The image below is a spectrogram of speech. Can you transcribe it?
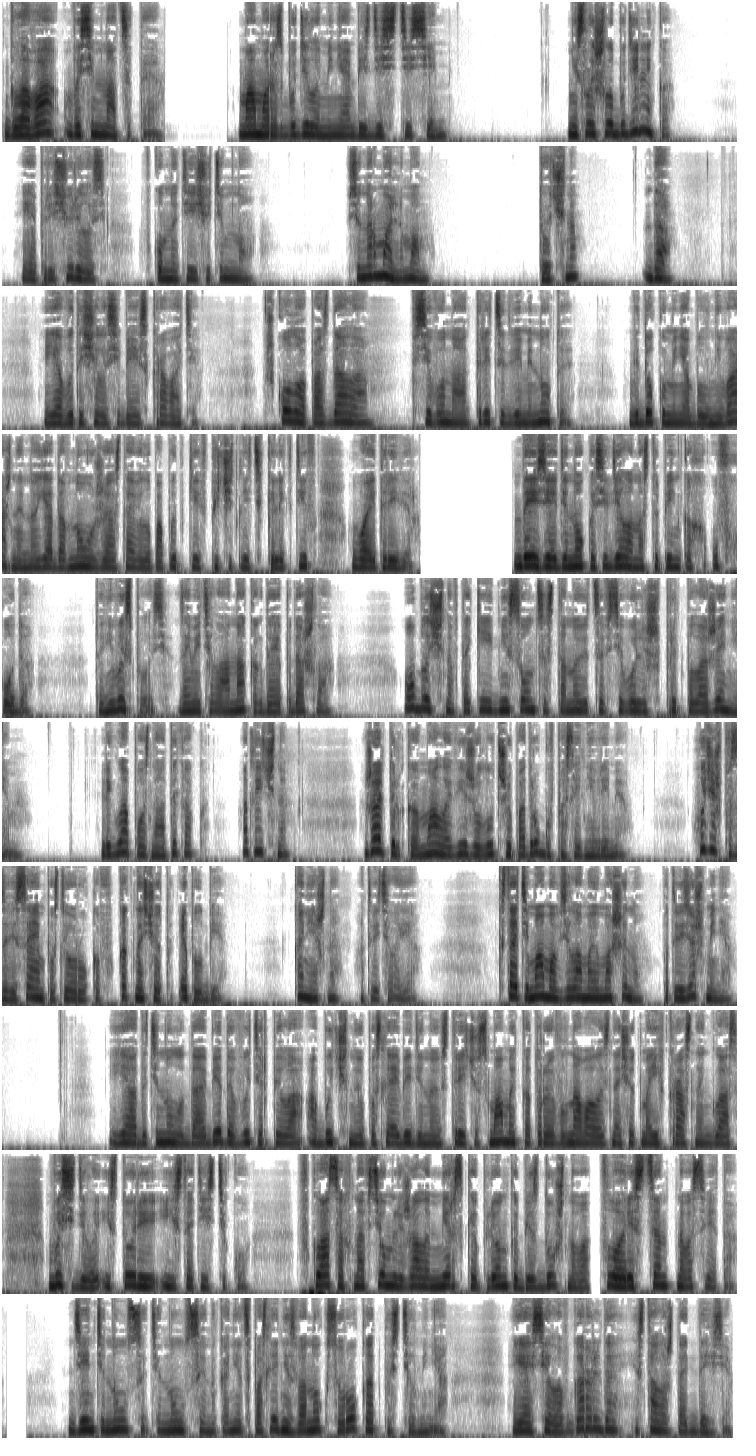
Глава 18. Мама разбудила меня без десяти семь. Не слышала будильника? Я прищурилась, в комнате еще темно. Все нормально, мам. Точно? Да. Я вытащила себя из кровати. В школу опоздала всего на 32 минуты. Видок у меня был неважный, но я давно уже оставила попытки впечатлить коллектив Уайт-Ривер. Дейзи одиноко сидела на ступеньках у входа. «Ты не выспалась», — заметила она, когда я подошла. «Облачно в такие дни солнце становится всего лишь предположением». «Легла поздно, а ты как?» «Отлично. Жаль только, мало вижу лучшую подругу в последнее время. Хочешь, позависаем после уроков? Как насчет Эпплби?» «Конечно», — ответила я. «Кстати, мама взяла мою машину. Подвезешь меня?» Я дотянула до обеда, вытерпела обычную послеобеденную встречу с мамой, которая волновалась насчет моих красных глаз, высидела историю и статистику. В классах на всем лежала мерзкая пленка бездушного флуоресцентного света. День тянулся, тянулся, и, наконец, последний звонок с урока отпустил меня. Я села в Гарольда и стала ждать Дейзи.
